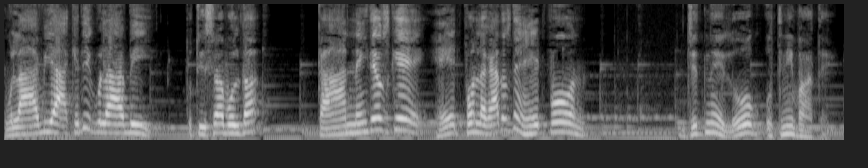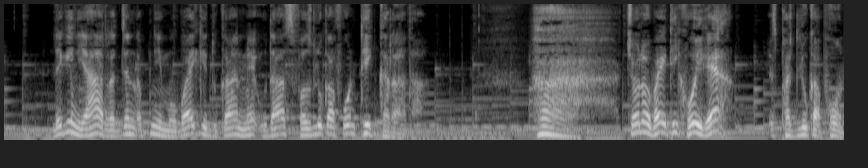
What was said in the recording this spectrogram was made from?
गुलाबी आँखें थी, गुलाबी। तो तीसरा बोलता, कान नहीं थे उसके। हेडफोन लगाया था उसने, हेडफोन। जितने लोग उतनी बात है। लेकिन यहाँ रज्जन अपनी मोबाइल की दुकान में उदास फजलू का फ़ोन ठीक कर रहा था। हाँ, चलो भाई ठीक हो ही गया इस फजलू का फ़ोन।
